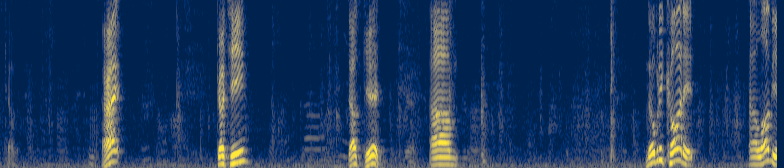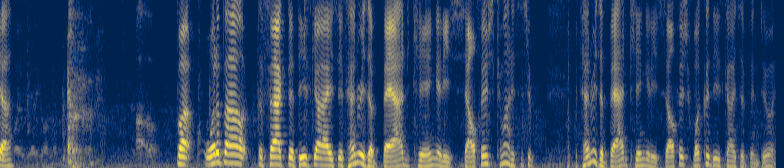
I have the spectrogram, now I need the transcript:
It's coming. All right. Go team. That was good. Um, nobody caught it. I love you. But what about the fact that these guys, if Henry's a bad king and he's selfish, come on, this is your. If Henry's a bad king and he's selfish, what could these guys have been doing?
